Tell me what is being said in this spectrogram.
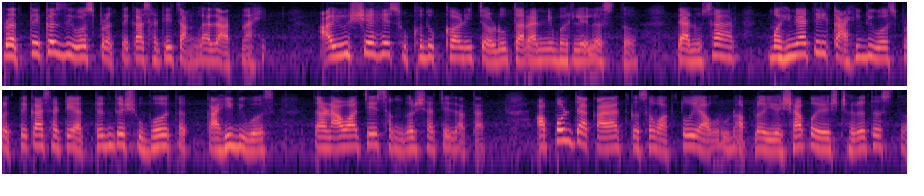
प्रत्येकच दिवस प्रत्येकासाठी चांगला जात नाही. आयुष्य हे सुखदुःख आणि चढउतारांनी भरलेलं असतं. त्यानुसार महिन्यातील काही दिवस प्रत्येकासाठी अत्यंत शुभ तर काही दिवस तणावाचे संघर्षाचे जातात. आपण त्या काळात कसं वागतो यावरून आपलं यशापयश ठरत असतं.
